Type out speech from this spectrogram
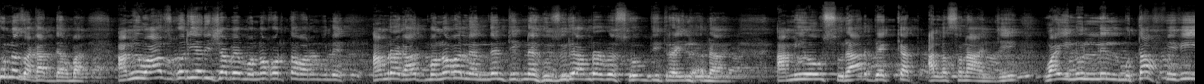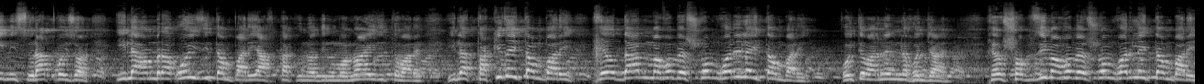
কোনো জায়গার দেখবা আমি ওয়াজ করিয়ার হিসাবে মনে করতে পারেন বলে, আমরা গাত মনে কর লেনদেন ঠিক নাই, হুজুরে আমরা সুখ দিতে রাইল না আমি ও সুরার ব্যাখ্যাত আলোচনা আনছি। ওয়াইলুল্লিল মুতাফিবিন সুরাত কইসর ইলা আমরা ওই দিতাম পারি, আখতা কোনো দিন মনে আই দিতে পারে। ইলা তাকি যাইতাম পারি, সেও দান মাফো বেশম করে লাইতাম পারি। হইতে পারেন এখন যায়। সেও সবজি মাফো বেশম করে লাইতাম পারি।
